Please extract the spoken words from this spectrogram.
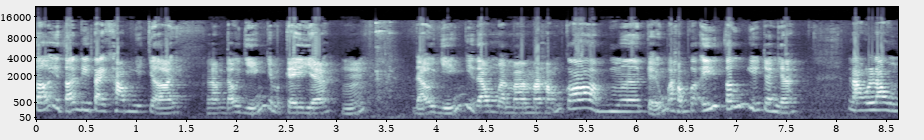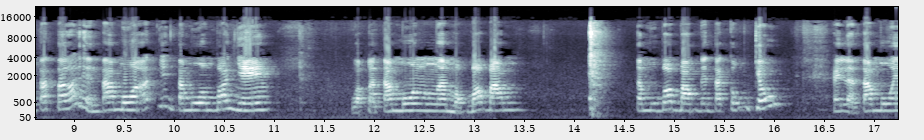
tới thì tới đi tay không như trời làm đạo diễn gì mà kỳ vậy ừ. đạo diễn gì đâu mà mà mà không có kiểu mà không có ý tứ gì trơn vậy lâu lâu người ta tới thì người ta mua ít với người ta mua bó nhang hoặc là người ta mua một bó bông ta mua bó bông nên ta cúng chú hay là người ta mua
